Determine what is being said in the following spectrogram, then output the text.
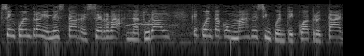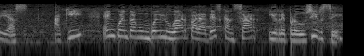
se encuentran en esta reserva natural que cuenta con más de 54 hectáreas. Aquí encuentran un buen lugar para descansar y reproducirse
